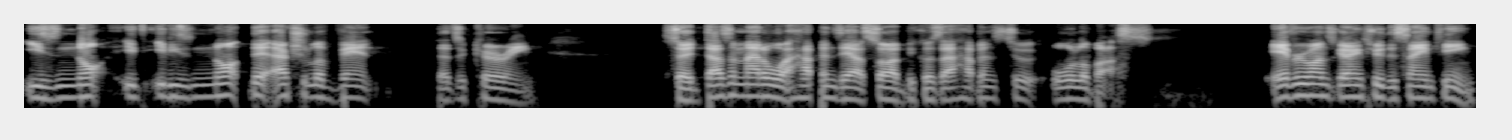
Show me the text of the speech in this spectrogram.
is not it, it is not the actual event that's occurring. So it doesn't matter what happens outside because that happens to all of us. Everyone's going through the same thing.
